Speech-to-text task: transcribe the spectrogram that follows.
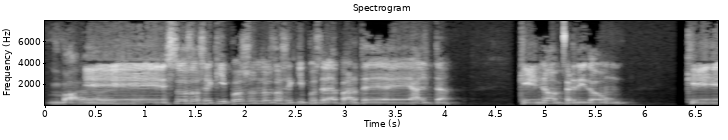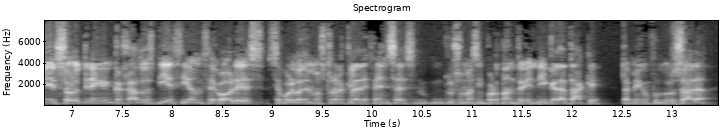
Vale, vale. Eh, estos dos equipos son los dos equipos de la parte alta que no han perdido aún, que solo tienen encajados 10 y 11 goles. Se vuelve a demostrar que la defensa es incluso más importante hoy en día que el ataque, también en fútbol sala.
